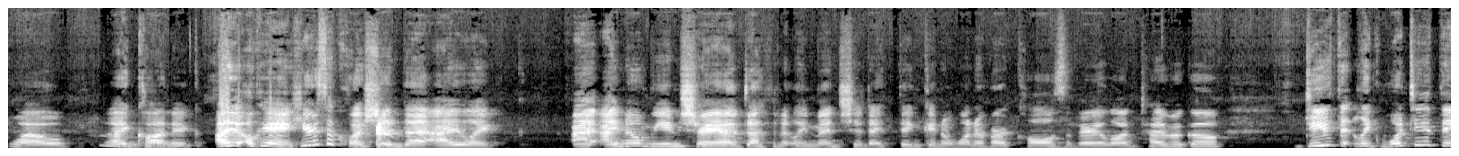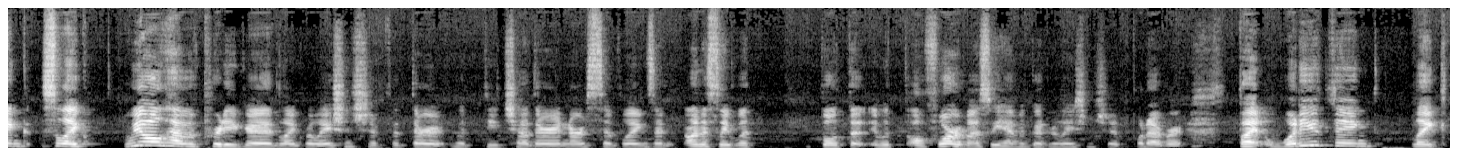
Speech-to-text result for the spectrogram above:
Wow, oh, iconic. I okay. Here's a question that I like. I I know me and Shreya have definitely mentioned. I think in a, one of our calls a very long time ago. Do you think like what do you think? So like we all have a pretty good like relationship with their with each other and our siblings, and honestly with both the with all four of us we have a good relationship. Whatever. But what do you think? Like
